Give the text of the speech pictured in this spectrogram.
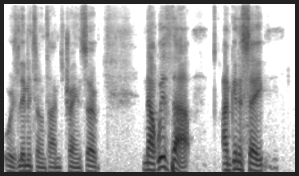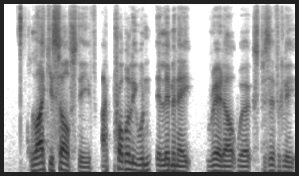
or is limited on time to train. So now with that, I'm going to say like yourself, Steve, I probably wouldn't eliminate rear delt work specifically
